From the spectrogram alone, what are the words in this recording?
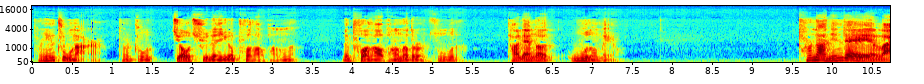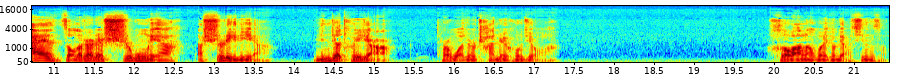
他说：“您住哪儿啊？”他说：“住郊区的一个破草棚子，那破草棚子都是租的，他连个屋都没有。”他说：“那您这来走到这儿这十公里啊啊十里地啊，您这腿脚，他说我就是馋这口酒了，喝完了我也就了心思了。”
